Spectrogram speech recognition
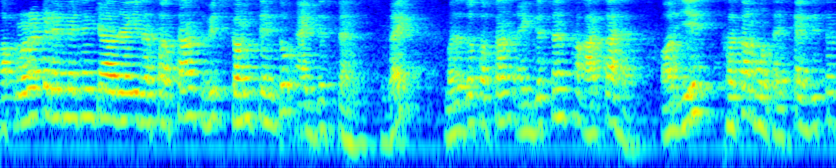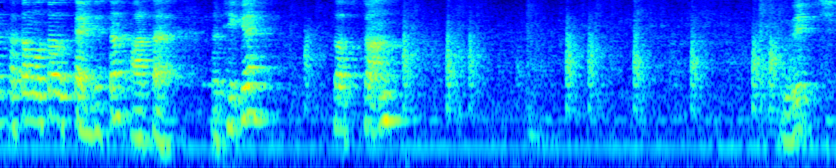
अब प्रोडक्ट का डेफिनेशन क्या हो जाएगी? The substance which comes into existence right मतलब जो सब्सटेंस एग्जिस्टेंस आता है और ये खत्म होता है। इसका एग्जिस्टेंस खत्म होता है, उसका एग्जिस्टेंस आता है। तो ठीक है? Substance which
